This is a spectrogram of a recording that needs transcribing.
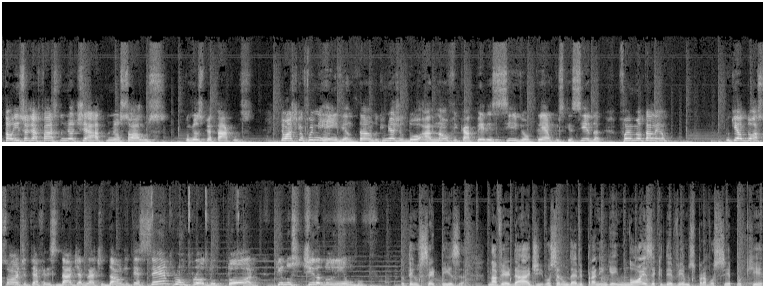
Então isso eu já faço no meu teatro, nos meus solos com meus espetáculos. Então, acho que eu fui me reinventando, o que me ajudou a não ficar perecível, tempo, esquecida, foi o meu talento. Porque eu dou a sorte, ter a felicidade e a gratidão de ter sempre um produtor que nos tira do limbo. Eu tenho certeza. Na verdade, você não deve para ninguém. Nós é que devemos para você, porque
